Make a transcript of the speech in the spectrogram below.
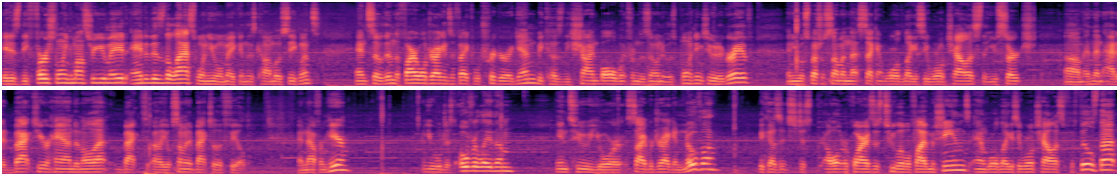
It is the first Link monster you made, and it is the last one you will make in this combo sequence. And so then the Firewall Dragon's effect will trigger again because the Shine Ball went from the zone it was pointing to to grave, and you will special summon that second World Legacy World Chalice that you searched, um, and then added back to your hand and all that. Back, to, uh, you'll summon it back to the field. And now from here, you will just overlay them into your Cyber Dragon Nova, because it's just all it requires is two level 5 machines, and World Legacy World Chalice fulfills that.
